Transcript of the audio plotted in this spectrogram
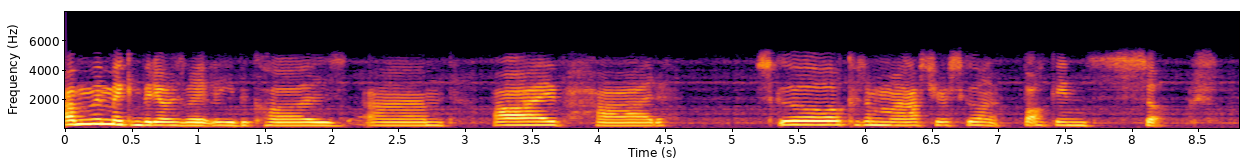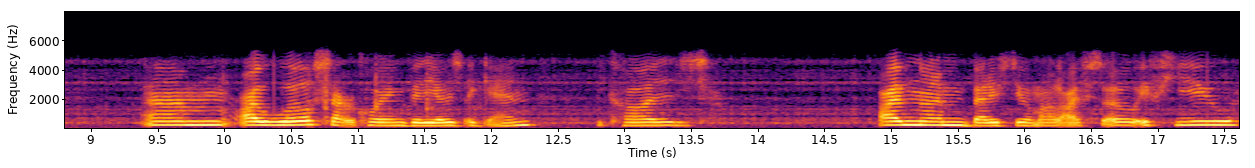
I haven't been making videos lately because um, I've had school because I'm in my last year of school and it fucking sucks. Um, I will start recording videos again because I'm not a better student in my life. So if you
